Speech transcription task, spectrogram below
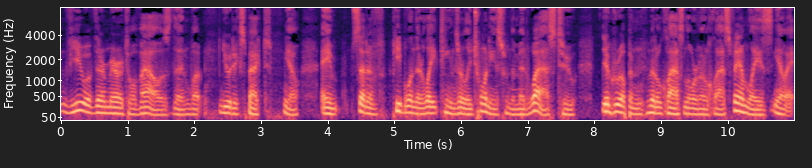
view of their marital vows than what you would expect, you know, a set of people in their late teens, early 20s from the Midwest who you grew up in middle class, lower middle class families. You know,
